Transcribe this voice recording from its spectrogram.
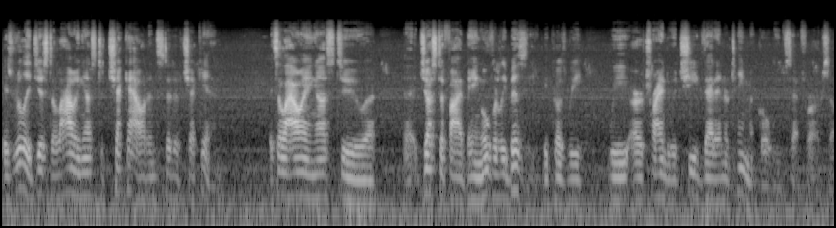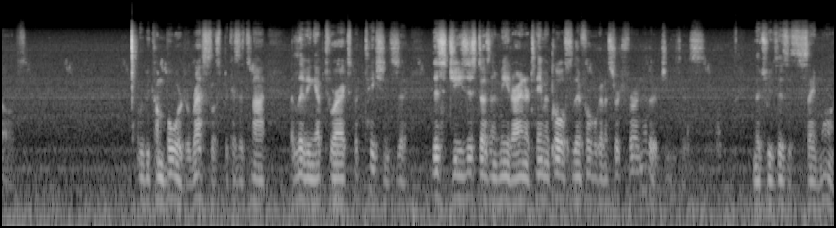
is really just allowing us to check out instead of check in. It's allowing us to uh, uh, justify being overly busy because we we are trying to achieve that entertainment goal we've set for ourselves. We become bored or restless because it's not living up to our expectations. This Jesus doesn't meet our entertainment goals, so therefore we're going to search for another Jesus. And the truth is, it's the same one.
